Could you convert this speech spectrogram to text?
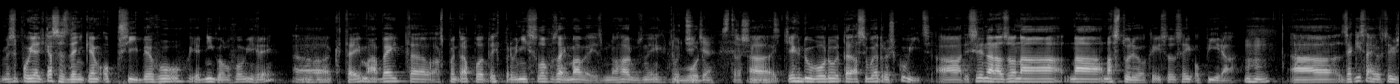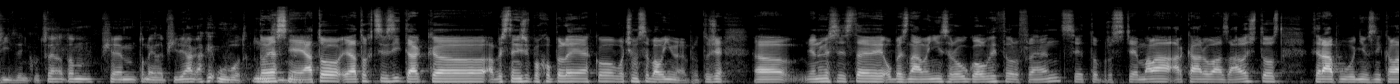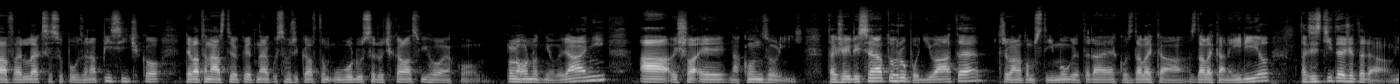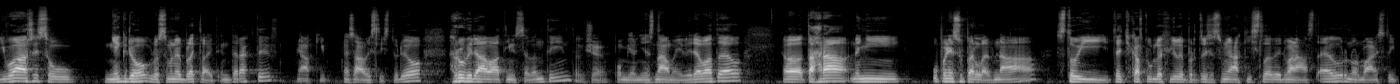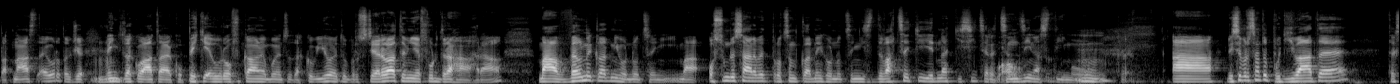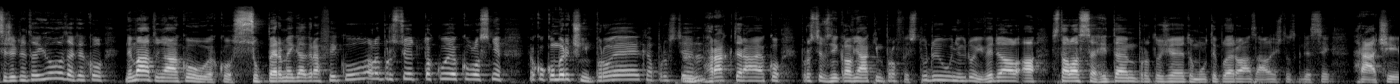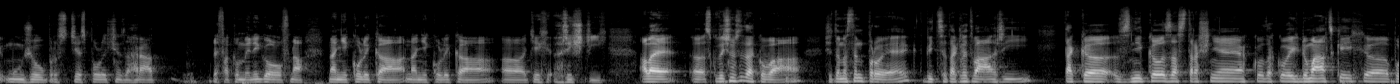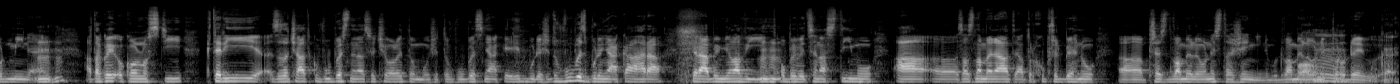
Můžeme si povídat se Zdeňkem o příběhu jedné golfové hry, mm. který má být, eh, aspoň teda podle těch prvních slov, zajímavý z mnoha různých důvodů. Určitě, strašně uh, Těch důvodů teda asi bude trošku víc. A ty jsi narazil na, na, na studio, který se celý opírá. Mm. Uh, z jaký se chceš vzít, Zdeňku? Co je na tom všem to nejlepší? Jde nějaký úvod? No jasně, já to, já to chci vzít tak, abyste nejdřív pochopili, jako, o čem se bavíme, protože uh, nevím, jestli jste obeznámení s Row Golf with Your Friends, je to prostě malá arkádová záležitost, která původně vznikala v Early Accessu pouze na PC, 19. května, jak už jsem říkal v tom úvodu, se dočkala svého jako plnohodnotného vydání a vyšla i na konzolích. Takže když se na tu hru podíváte, třeba na tom Steamu, kde teda je jako zdaleka, zdaleka nejdíl, tak zjistíte, že teda vývojáři jsou někdo, kdo se jmenuje Blacklight Interactive, nějaký nezávislý studio. Hru vydává Team 17, takže poměrně známý vydavatel. Eh, ta hra není úplně super levná, stojí teďka v tuhle chvíli, protože jsou nějaký slevy 12 eur, normálně stojí 15 eur, takže mm-hmm. není to taková ta jako 5 eurovka nebo něco takového, je to prostě relativně furt drahá hra. Má velmi kladný hodnocení, má 89% kladných hodnocení z 21 tisíc recenzí wow. na Steamu. Mm, okay. A když se prostě na to podíváte, tak si řeknete, jo, tak jako nemá to nějakou jako super mega grafiku, ale prostě je to takový jako vlastně jako komerční projekt a prostě mm-hmm. hra, která jako prostě vznikla v nějakém profi studiu, někdo ji vydal a stala se hitem, protože je to multiplayerová záležitost, kde si hráči můžou prostě společně zahrát de facto minigolf na, na několika, na několika uh, těch hřištích. Ale uh, skutečnost je taková, že tenhle ten projekt, byť se takhle tváří, tak uh, vznikl za strašně jako takových domáckých uh, podmínek mm-hmm. a takových okolností, který za začátku vůbec nenasvědčovaly tomu, že to vůbec nějaký hit bude, že to vůbec bude nějaká hra, která by měla výjít, mm-hmm. objevit se na Steamu a uh, zaznamenat, já trochu předběhnu, uh, přes 2 miliony stažení nebo 2 miliony oh, prodejů. Okay.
